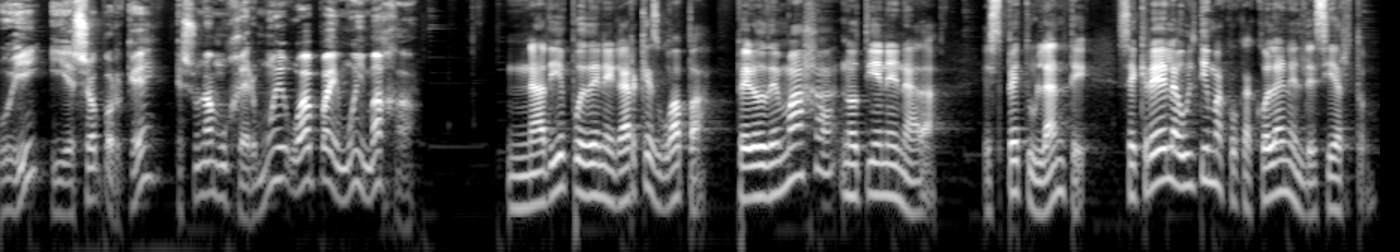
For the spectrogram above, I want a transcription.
Uy, ¿y eso por qué? Es una mujer muy guapa y muy maja. Nadie puede negar que es guapa, pero de maja no tiene nada. Es petulante, se cree la última Coca-Cola en el desierto.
